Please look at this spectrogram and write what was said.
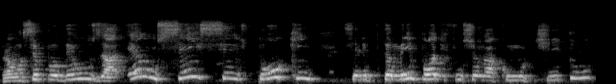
Para você poder usar. Eu não sei se o token, se ele também pode funcionar como título,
